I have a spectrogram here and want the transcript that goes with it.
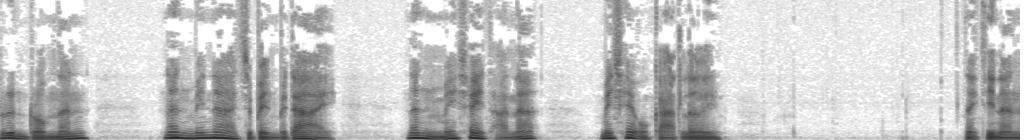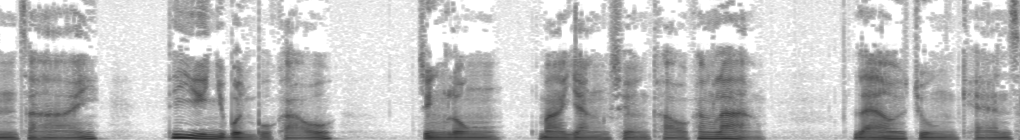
รื่นรมนั้น นั่นไม่น่าจะเป็นไปได้ นั่นไม่ใช่ฐานะ ไม่ใช่โอกาสเลย ในที่นั้นสหายที่ยืนอยู่บนภูเขา จึงลงมายังเชิงเขาข้างล่าง แล้วจูงแขนส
